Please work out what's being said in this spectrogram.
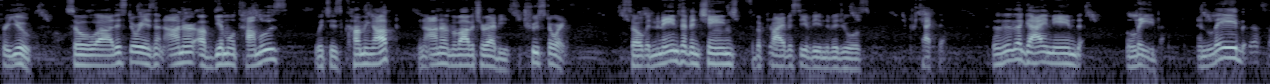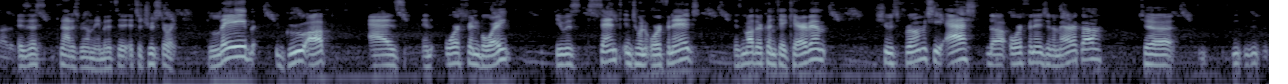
for you. So uh, this story is in honor of Gimel Tammuz, which is coming up in honor of the Lubavitcher Rebbe. It's a true story. So, but the names have been changed for the privacy of the individuals to protect them. So there's a guy named Leib, and Leib not is this it's not his real name, but it's a, it's a true story. Leib grew up as an orphan boy. He was sent into an orphanage. His mother couldn't take care of him. She was from. She asked the orphanage in America to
